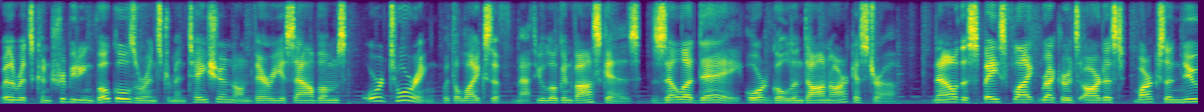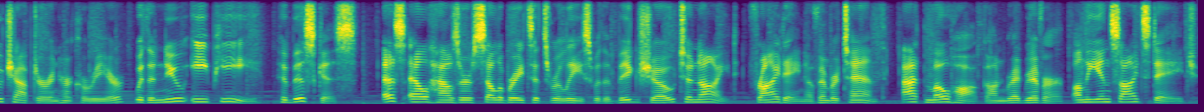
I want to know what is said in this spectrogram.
whether it's contributing vocals or instrumentation on various albums, or touring with the likes of Matthew Logan Vasquez, Zella Day, or Golden Dawn Arkestra. Now, the Spaceflight Records artist marks a new chapter in her career with a new EP, Hibiscus. S.L. Houser celebrates its release with a big show tonight, Friday, November 10th, at Mohawk on Red River on the Inside Stage.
